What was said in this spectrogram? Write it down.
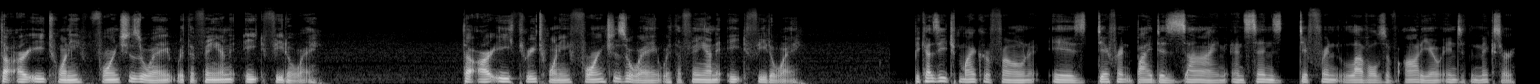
The RE20 4 inches away with a fan 8 feet away. The RE320 4 inches away with a fan 8 feet away. Because each microphone is different by design and sends different levels of audio into the mixer,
